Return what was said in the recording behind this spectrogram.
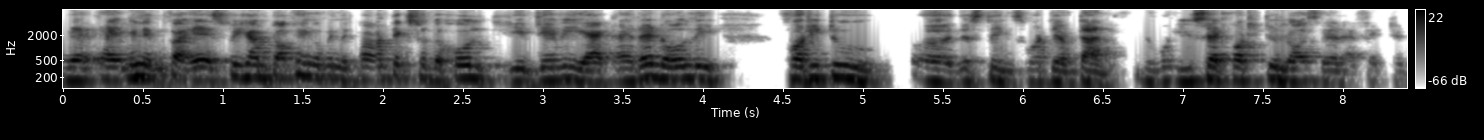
I mean, especially I'm talking in the context of the whole JV Act. I read all the 42 uh, these things, what they have done. You said 42 laws were affected.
